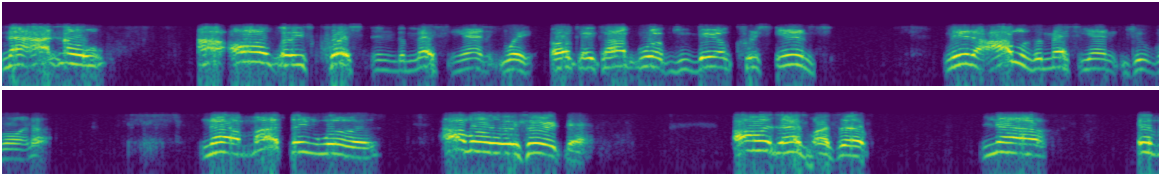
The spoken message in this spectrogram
Now, I know I always question the Messianic way. Okay, I grew up Judeo Christianity. Meaning I was a Messianic Jew growing up. Now, my thing was, I've always heard that. I always ask myself, now, if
